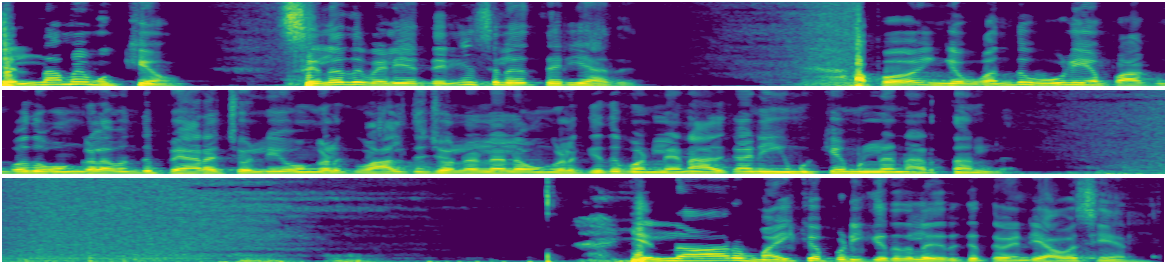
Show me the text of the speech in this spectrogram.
எல்லாமே முக்கியம். சிலது வெளியே தெரியும் சிலது தெரியாது. அப்போ இங்கே வந்து ஊழியம் பார்க்கும்போது உங்களை வந்து பேரை சொல்லி உங்களுக்கு வாழ்த்து சொல்லலை இல்லை உங்களுக்கு இது பண்ணலைன்னா அதுக்காக நீங்கள் முக்கியம் இல்லைன்னு அர்த்தம் இல்லை. எல்லாரும் மைக்க பிடிக்கிறதுல இருக்க வேண்டிய அவசியம் இல்லை.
